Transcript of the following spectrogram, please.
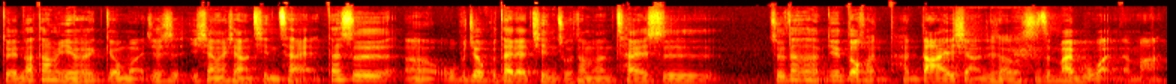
对，那他们也会给我们就是一箱一箱青菜，但是呃，我不就不太太清楚他们菜是，就但是因为都很很大一箱，就想说是卖不完的嘛，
